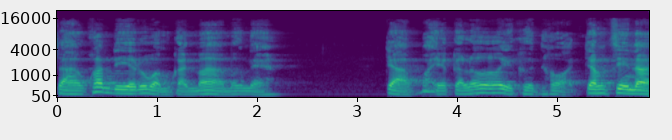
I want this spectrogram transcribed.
สร้างความดีร่วมกันมาเมืองแน่จากไปก็เลยขึ้นหอดจังสินะ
